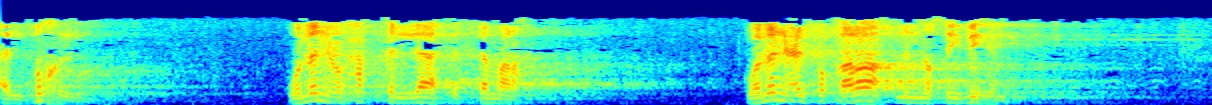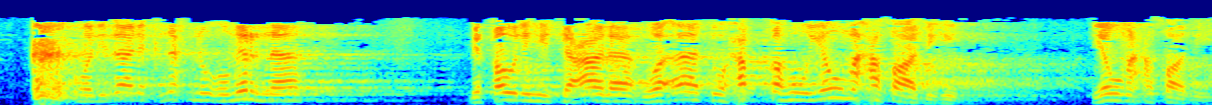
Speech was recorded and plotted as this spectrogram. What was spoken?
البخل ومنع حق الله في الثمرة ومنع الفقراء من نصيبهم. ولذلك نحن أمرنا بقوله تعالى وآتوا حقه يوم حصاده. يوم حصاده.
